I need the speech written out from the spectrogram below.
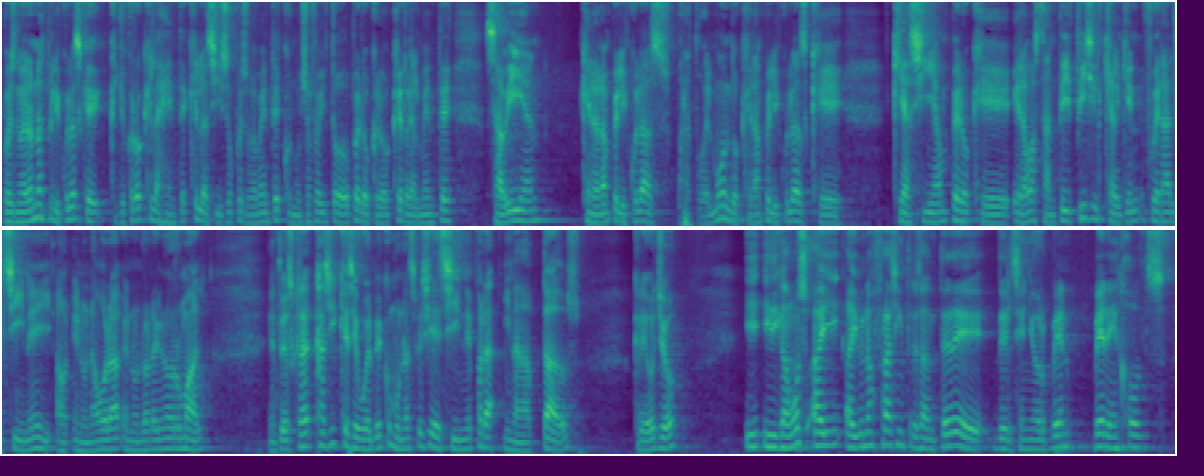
pues no eran unas películas que, que yo creo que la gente que las hizo, pues obviamente con mucha fe y todo, pero creo que realmente sabían que no eran películas para todo el mundo, que eran películas que, que hacían, pero que era bastante difícil que alguien fuera al cine y, a- en una hora, en un horario normal. Entonces casi que se vuelve como una especie de cine para inadaptados, creo yo. Y, digamos, hay, hay una frase interesante de, del señor Ben Berenholtz,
